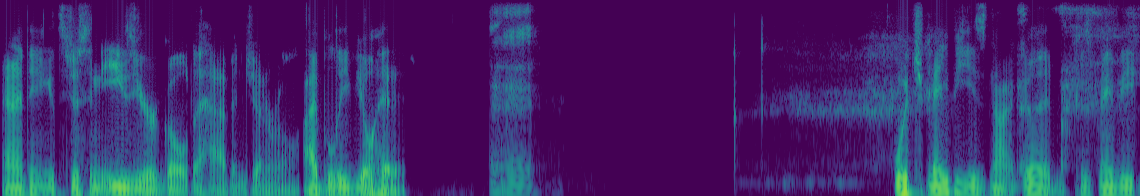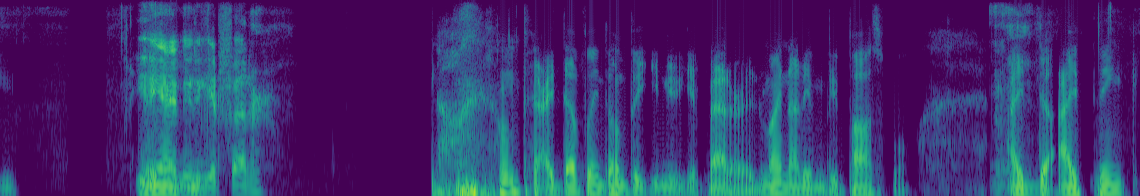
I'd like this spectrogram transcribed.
And I think it's just an easier goal to have in general. I believe you'll hit it, Mhm. which maybe is not good because maybe, You think I need to get fatter? no, I don't, I definitely don't think you need to get fatter. It might not even be possible. I, I think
